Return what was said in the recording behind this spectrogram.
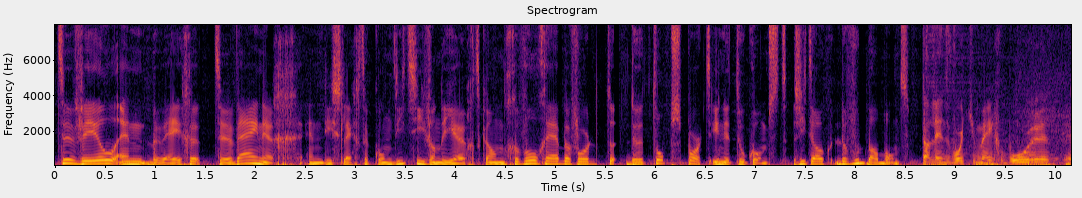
te veel en bewegen te weinig. En die slechte conditie van de jeugd kan gevolgen hebben voor de topsport in de toekomst, ziet ook de voetbalbond. Talent wordt je mee geboren, eh,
